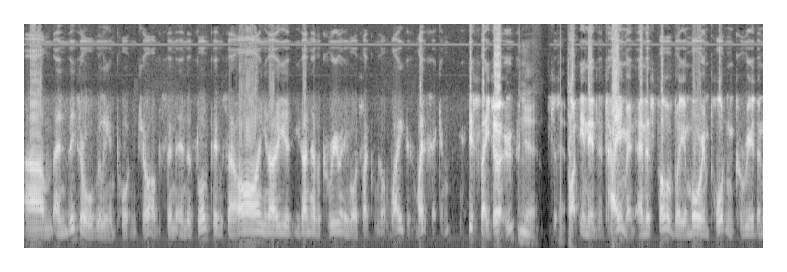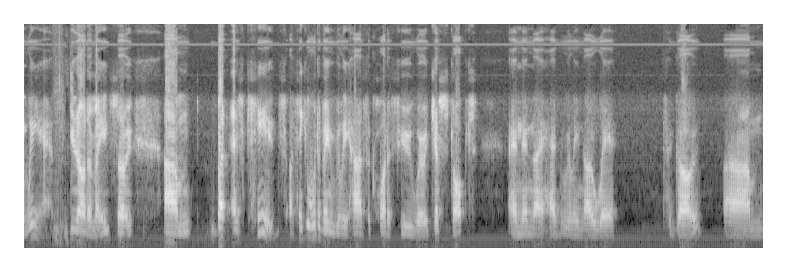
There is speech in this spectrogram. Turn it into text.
Um, and these are all really important jobs. And, and there's a lot of people say, oh, you know, you, you don't have a career anymore. It's like, well, wait, wait a second. Yes, they do. Yeah. It's just yeah. not in entertainment. And it's probably a more important career than we have. You know what I mean? So, um, but as kids, I think it would have been really hard for quite a few where it just stopped and then they had really nowhere to go. Um,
